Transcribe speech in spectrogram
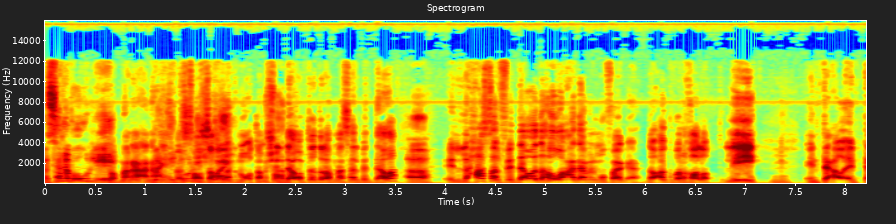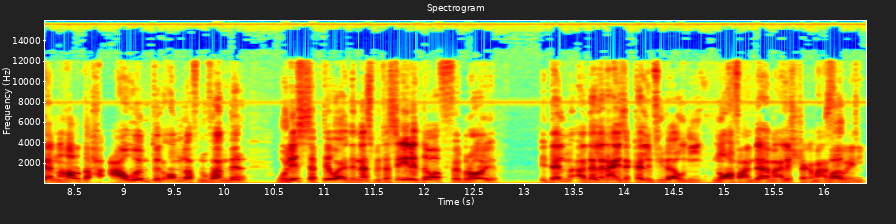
بس أنا بقول إيه؟ طب ما أنا أنا عايز بس أوضح. لك نقطة مش. الدواء بتضرب مثل بالدواء؟ آه. اللي حصل في الدواء ده هو عدم المفاجأة ده أكبر غلط. ليه؟ أنت ع- أنت النهارده عومت العملة في نوفمبر ولسه بتوعد الناس بتسعير الدواء في فبراير. ده الم... ده اللي أنا عايز أتكلم فيه بقى ودي نقف عندها معلش يا جماعة. ثواني.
